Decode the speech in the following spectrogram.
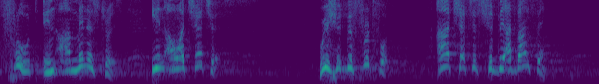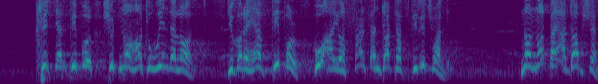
fruit in our ministries, in our churches. We should be fruitful. Our churches should be advancing. Christian people should know how to win the lost. You got to have people who are your sons and daughters spiritually. No, not by adoption.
